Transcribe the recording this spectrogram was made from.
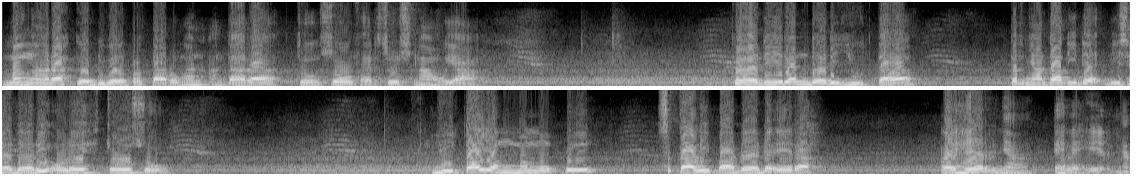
mengarah ke duel pertarungan antara Choso versus Naoya. Kehadiran dari Yuta ternyata tidak disadari oleh Choso. Yuta yang memukul sekali pada daerah lehernya eh lehernya.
